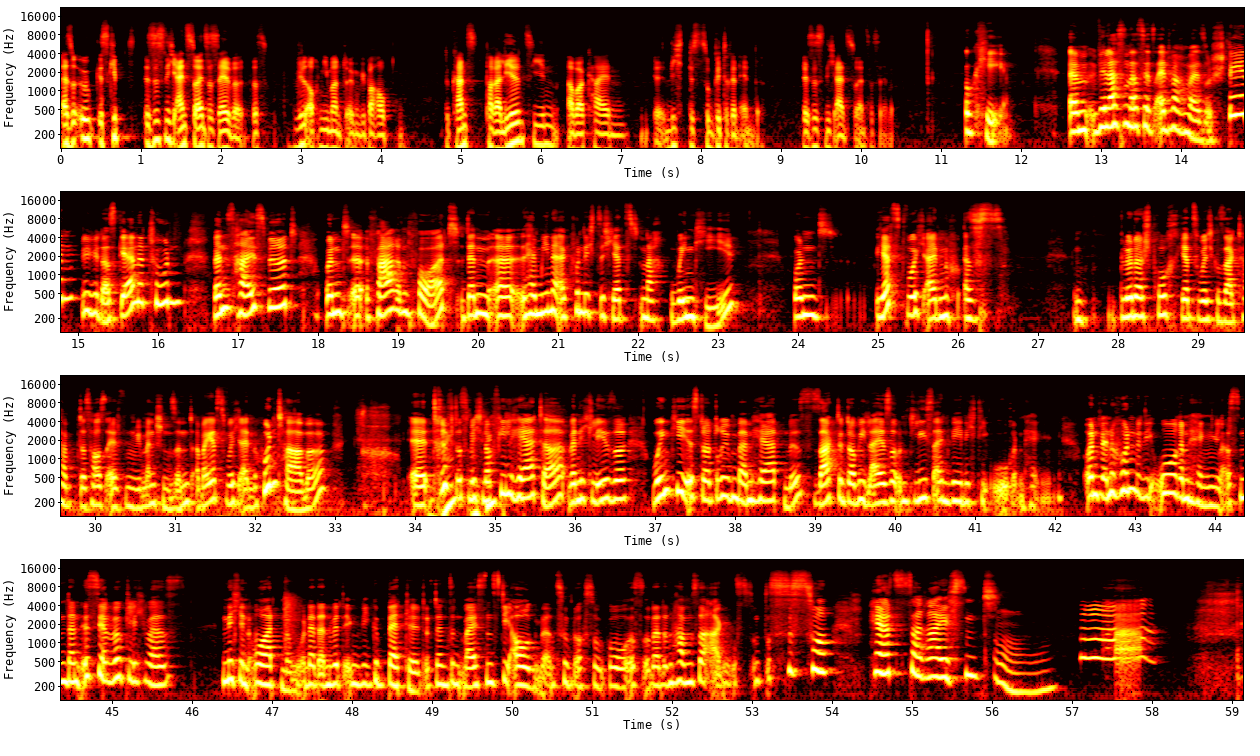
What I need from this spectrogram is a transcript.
Also irg- es gibt, es ist nicht eins zu eins dasselbe. Das will auch niemand irgendwie behaupten. Du kannst Parallelen ziehen, aber kein, äh, nicht bis zum bitteren Ende. Es ist nicht eins zu eins dasselbe. Okay. Ähm, wir lassen das jetzt einfach mal so stehen, wie wir das gerne tun, wenn es heiß wird und äh, fahren fort. Denn äh, Hermine erkundigt sich jetzt nach Winky. Und jetzt, wo ich einen, also es ist ein blöder Spruch, jetzt, wo ich gesagt habe, dass Hauselfen wie Menschen sind, aber jetzt, wo ich einen Hund habe, äh, trifft es mich noch viel härter, wenn ich lese, Winky ist dort drüben beim Herdmiss, sagte Dobby leise und ließ ein wenig die Ohren hängen. Und wenn Hunde die Ohren hängen lassen, dann ist ja wirklich was nicht in Ordnung. Oder dann wird irgendwie gebettelt und dann sind meistens die Augen dazu noch so groß oder dann haben sie Angst. Und das ist so herzzerreißend. Ah.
